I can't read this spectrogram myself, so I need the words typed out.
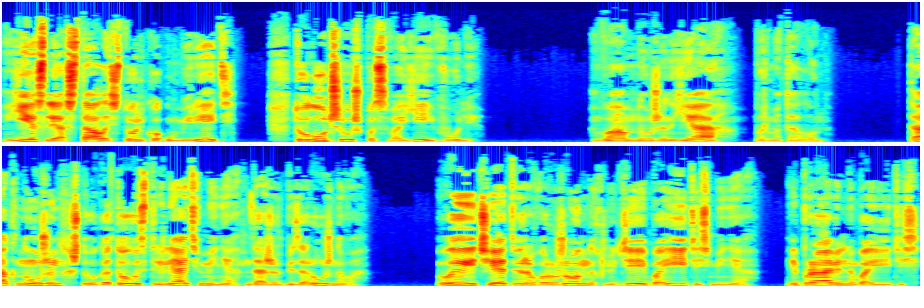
Если осталось только умереть, то лучше уж по своей воле. «Вам нужен я», — бормотал он. «Так нужен, что вы готовы стрелять в меня, даже в безоружного. Вы, четверо вооруженных людей, боитесь меня. И правильно боитесь.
